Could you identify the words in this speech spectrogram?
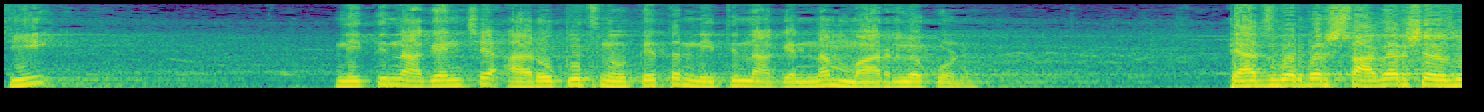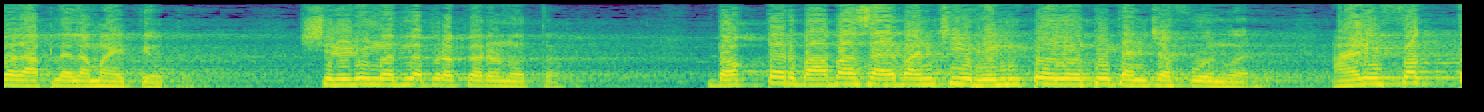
की नितीन नागेंचे आरोपीच नव्हते तर नितीन नागेंना मारलं कोण? त्याचबरोबर सागर शेजवाल आपल्याला माहिती होतं. शिर्डीमधलं प्रकरण होतं. डॉक्टर बाबासाहेबांची रिंगटोन होती त्यांच्या फोनवर. आणि फक्त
